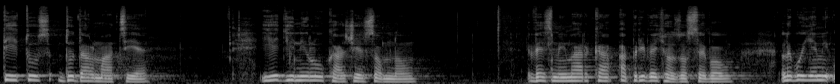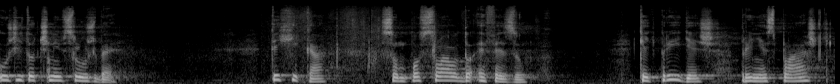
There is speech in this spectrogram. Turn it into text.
Titus do Dalmácie. Jediný Lukáš je so mnou. Vezmi Marka a priveď ho so sebou, lebo je mi užitočný v službe. Tychika som poslal do Efezu keď prídeš, prines plášť,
